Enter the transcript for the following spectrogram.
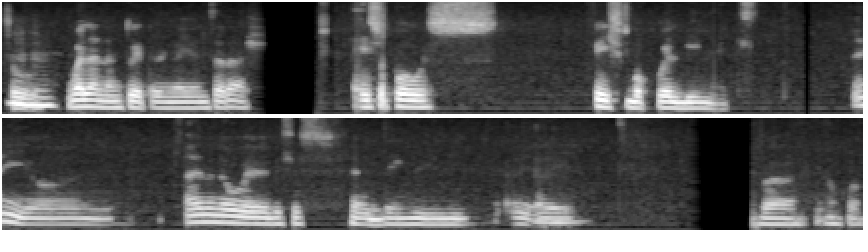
So, Mhm. wala nang Twitter ngayon sa Russia. I suppose Facebook will be next. Ayun. I don't know where this is heading really. I, I, uh, ko.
